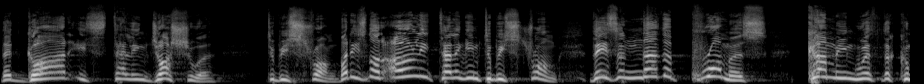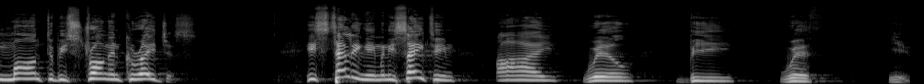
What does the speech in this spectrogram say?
that God is telling Joshua to be strong. But He's not only telling him to be strong, there's another promise coming with the command to be strong and courageous. He's telling him and He's saying to him, I will be with you.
